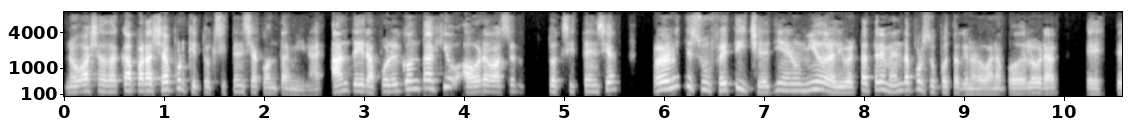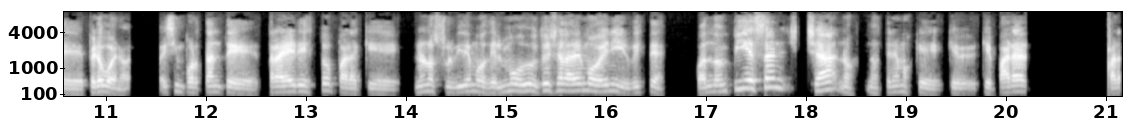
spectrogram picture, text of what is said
no vayas de acá para allá porque tu existencia contamina. Antes era por el contagio, ahora va a ser tu existencia realmente es un fetiche, tienen un miedo a la libertad tremenda, por supuesto que no lo van a poder lograr, este, pero bueno, es importante traer esto para que no nos olvidemos del modo, entonces ya la vemos venir, ¿viste? Cuando empiezan, ya nos, tenemos que, parar para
